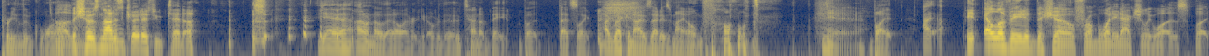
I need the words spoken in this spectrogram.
pretty lukewarm. Uh, the show's not as good as Utena. yeah, I don't know that I'll ever get over the Utena bait, but that's like I recognize that is my own fault. Yeah. but I It elevated the show from what it actually was, but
